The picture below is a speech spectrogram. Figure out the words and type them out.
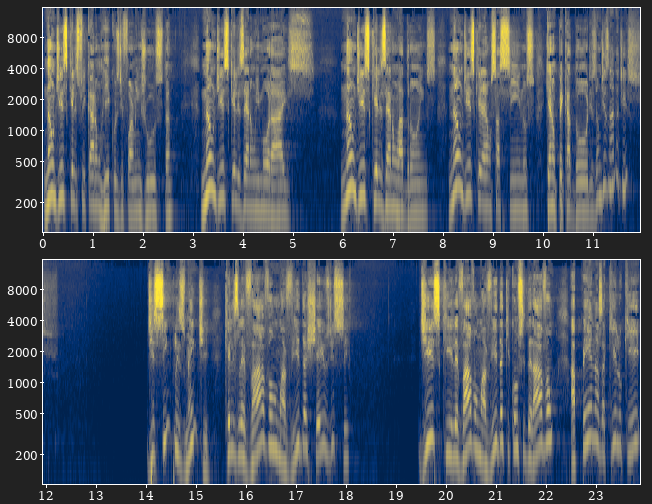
Não diz que eles ficaram ricos de forma injusta. Não diz que eles eram imorais. Não diz que eles eram ladrões. Não diz que eles eram assassinos, que eram pecadores. Não diz nada disso. Diz simplesmente que eles levavam uma vida cheios de si. Diz que levavam uma vida que consideravam apenas aquilo que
